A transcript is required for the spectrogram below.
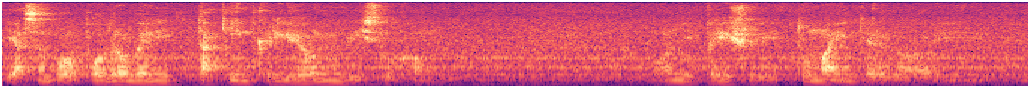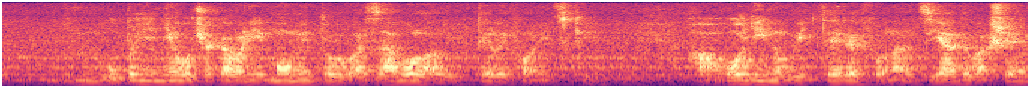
ja som bol podrobený takým krížovým výsluchom. Oni prišli, tu ma interviovali, úplne neočakávaný momentov vás zavolali telefonicky a hodinový telefonát s Jadvašem,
